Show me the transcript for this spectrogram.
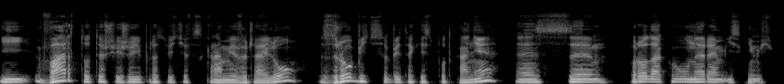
I warto też, jeżeli pracujecie w Scrumie w Agile'u, zrobić sobie takie spotkanie e, z product ownerem i z kimś.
